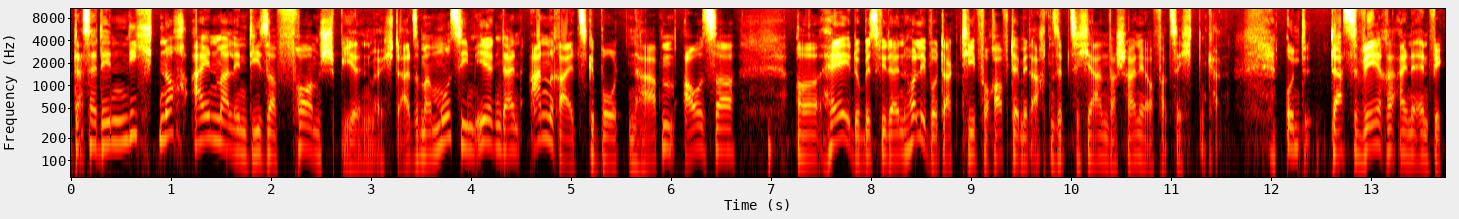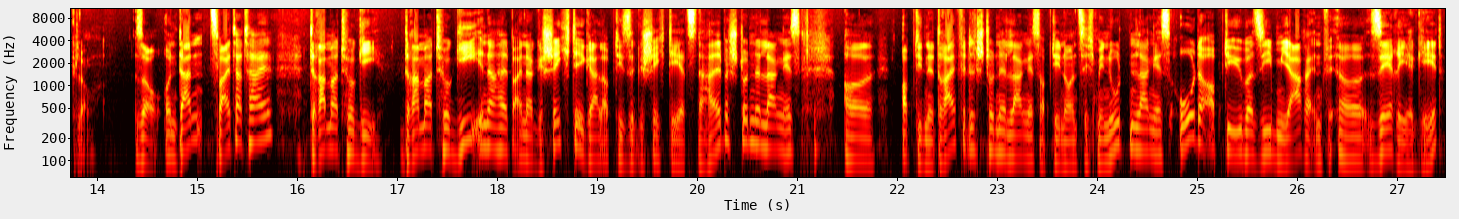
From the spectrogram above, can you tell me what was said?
dass er den nicht noch einmal in dieser Form spielen möchte. Also man muss ihm irgendeinen Anreiz geboten haben, außer, äh, hey, du bist wieder in Hollywood aktiv, worauf der mit 78 Jahren wahrscheinlich auch verzichten kann. Und das wäre eine Entwicklung. So, und dann zweiter Teil, Dramaturgie. Dramaturgie innerhalb einer Geschichte, egal ob diese Geschichte jetzt eine halbe Stunde lang ist, äh, ob die eine Dreiviertelstunde lang ist, ob die 90 Minuten lang ist oder ob die über sieben Jahre äh, Serie geht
